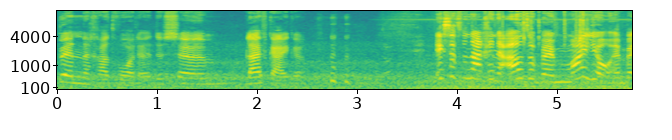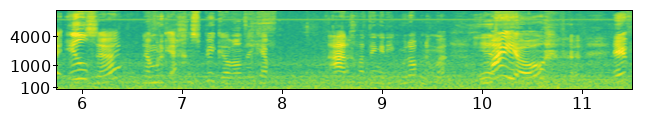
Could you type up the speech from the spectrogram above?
bende gaat worden. Dus ehm, blijf kijken. ik zit vandaag in de auto bij Mario en bij Ilse. Nou moet ik echt gaan spieken, want ik heb aardig wat dingen die ik moet opnoemen. Yes. Mario heeft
